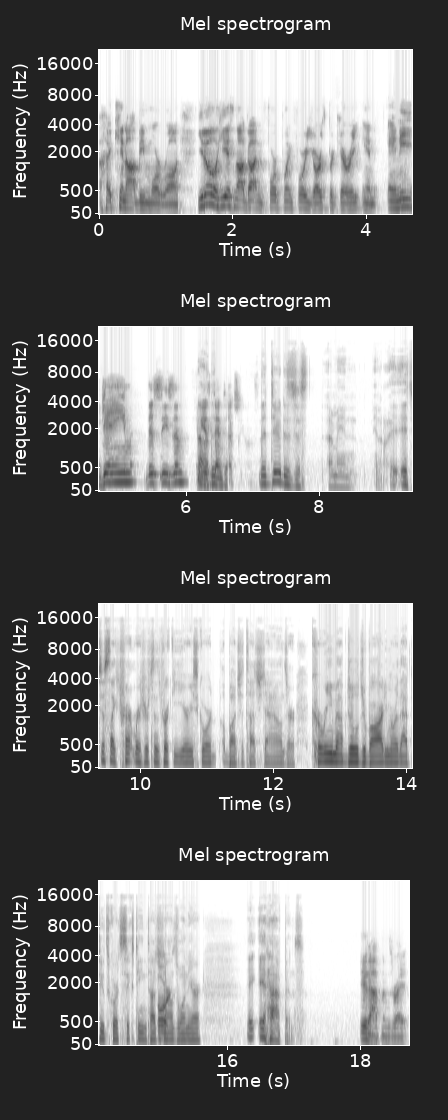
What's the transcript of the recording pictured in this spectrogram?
I cannot be more wrong. You know, he has not gotten 4.4 yards per carry in any game this season, and No, he has the- 10 touchdowns. The dude is just. I mean, you know, it's just like Trent Richardson's rookie year. He scored a bunch of touchdowns, or Kareem Abdul-Jabbar. Do you remember that dude scored 16 touchdowns one year? It, it happens. It happens, right?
